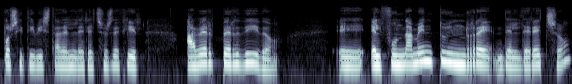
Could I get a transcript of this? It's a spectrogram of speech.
positivista del derecho, es decir, haber perdido eh, el fundamento in re del derecho,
